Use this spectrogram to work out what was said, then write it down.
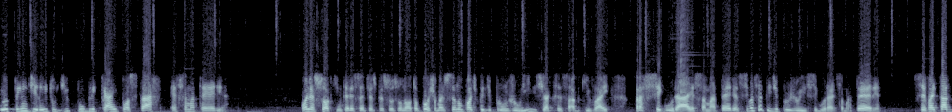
eu tenho direito de publicar e postar essa matéria. Olha só que interessante, as pessoas vão notar, poxa, mas você não pode pedir para um juiz, já que você sabe que vai para segurar essa matéria. Se você pedir para o juiz segurar essa matéria, você vai estar tá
